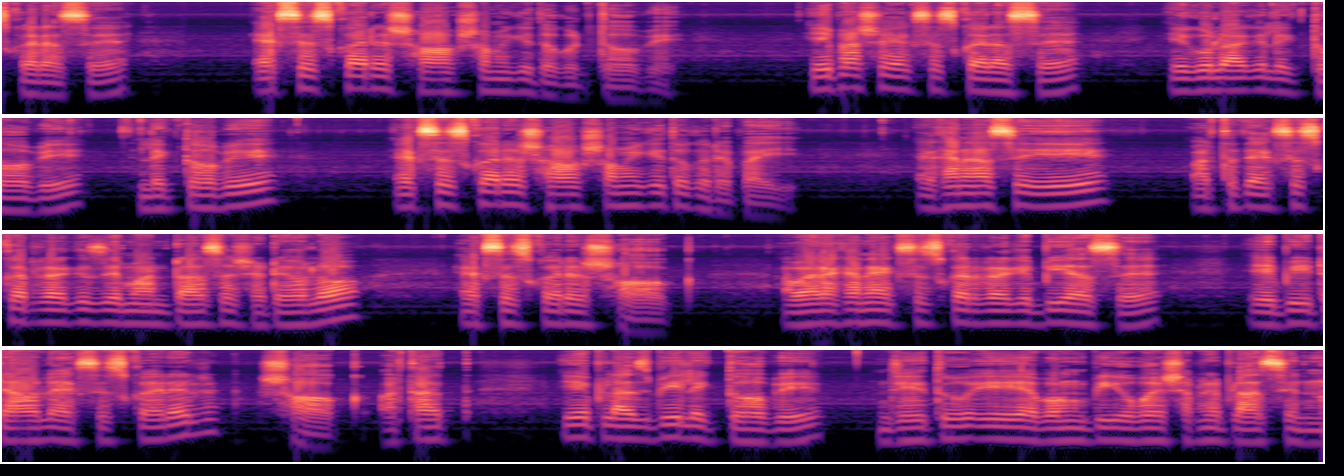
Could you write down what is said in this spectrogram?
স্কোয়ার আছে। এক্স স্কোয়ারের সহগ সমীকৃত করতে হবে। এই পাশে এক্স স্কোয়ার আছে, এগুলো আগে লিখতে হবে। লিখতে হবে এক্স স্কোয়ারের সহগ সমীকৃত করে পাই। এখানে আছে এ অর্থাৎ এক্স স্কোয়ারের আগে যে মানটা আছে সেটা হলো এক্স স্কোয়ারের সহগ। আবার এখানে এক্স স্কোয়ারের আগে বি আছে এ বিটা হলো এক্স স্কোয়ারের সহগ। অর্থাৎ এ প্লাস বি লিখতে হবে, যেহেতু এ এবং বি উভয়ের সামনে প্লাস চিহ্ন,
